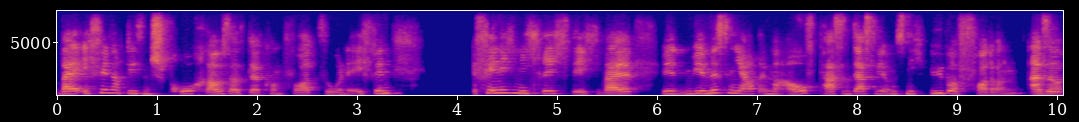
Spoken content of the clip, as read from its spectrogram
Weil ich finde auch diesen Spruch raus aus der Komfortzone, ich finde, finde ich nicht richtig, weil wir, wir müssen ja auch immer aufpassen, dass wir uns nicht überfordern. Also,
